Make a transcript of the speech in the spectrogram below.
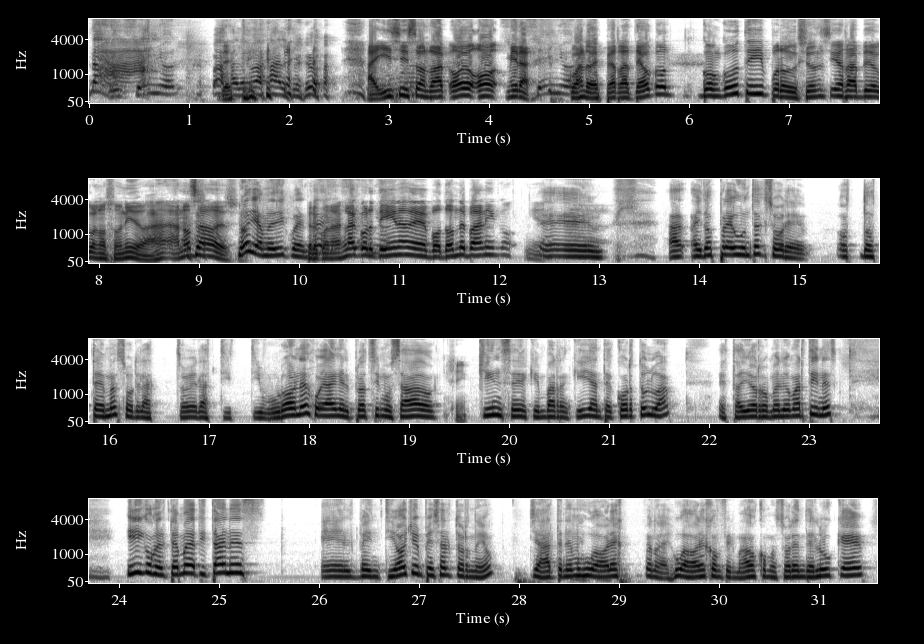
Nah, señor. Bájale, bájale. bájale. Ahí sí son rápidos. Oh, oh, mira, cuando desperrateo con, con Guti, producción sí es rápido con los sonidos. ¿Has has notado eso? No, ya me di cuenta. Pero cuando es la cortina de botón de pánico. Eh, ha- hay dos preguntas sobre, dos temas sobre las sobre las ti- tiburonas. Juegan el próximo sábado Sí. 15 aquí en Barranquilla ante Cortuluá, Estadio Romelio Martínez. Y con el tema de Titanes, el 28 empieza el torneo. Ya tenemos jugadores, bueno, hay jugadores confirmados como Soren de Luque,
